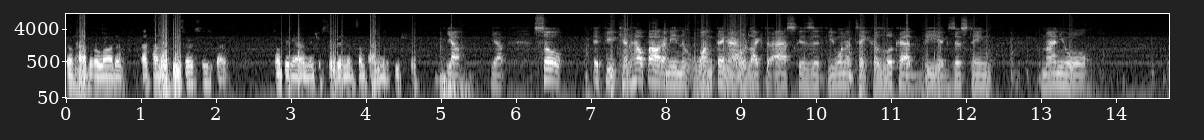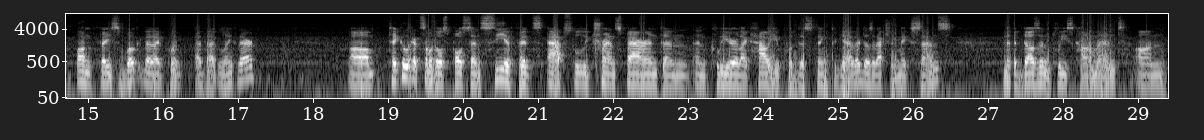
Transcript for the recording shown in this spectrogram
don't have a lot of a ton of resources, but something I'm interested in at some time in the future. Yeah. Yeah. So, if you can help out, I mean, one thing I would like to ask is if you want to take a look at the existing manual on Facebook that I put at that link there. Um, take a look at some of those posts and see if it's absolutely transparent and, and clear, like how you put this thing together. Does it actually make sense? And if it doesn't, please comment on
